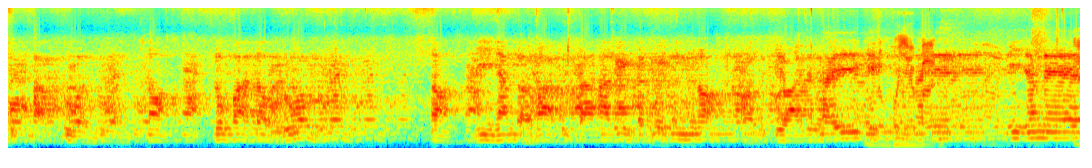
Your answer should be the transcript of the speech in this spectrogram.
ทุกภาคส่วนเนาะลงมาเต่าร่วม เนาะมียังก็มาปรึกษาหารือกันด้วยกันเนาะเอาไปช่วยกันให้โรงพยาบาลมียังแน่เอ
